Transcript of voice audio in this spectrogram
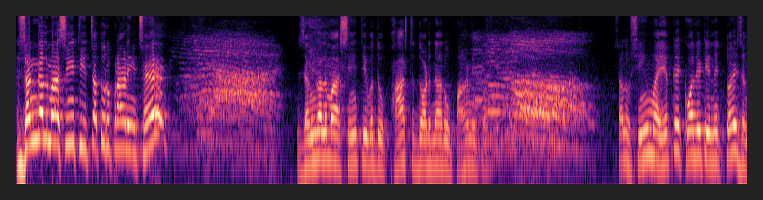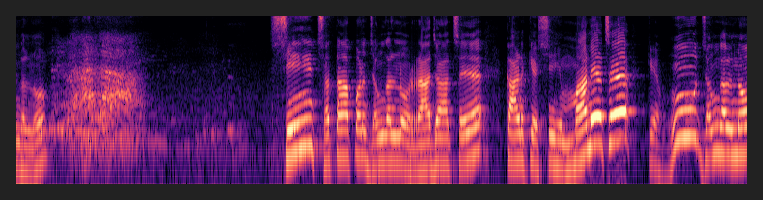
જંગલમાં સિંહથી ચતુર પ્રાણી છે? જંગલમાં સિંહથી વધુ ફાસ્ટ દોડનારું પ્રાણી? ચાલો, સિંહમાં એક ક્વોલિટી નથી તોય જંગલનો. સિંહ છતાં પણ જંગલનો રાજા છે. કારણ કે સિંહ માને છે કે હું જંગલનો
